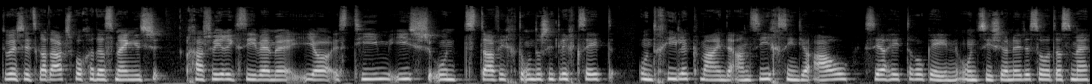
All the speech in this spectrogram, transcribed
Du hast jetzt gerade angesprochen, dass es manchmal schwierig sein kann, wenn man ja ein Team ist und da vielleicht unterschiedlich sieht. Und Kirchengemeinden an sich sind ja auch sehr heterogen. Und es ist ja nicht so, dass man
